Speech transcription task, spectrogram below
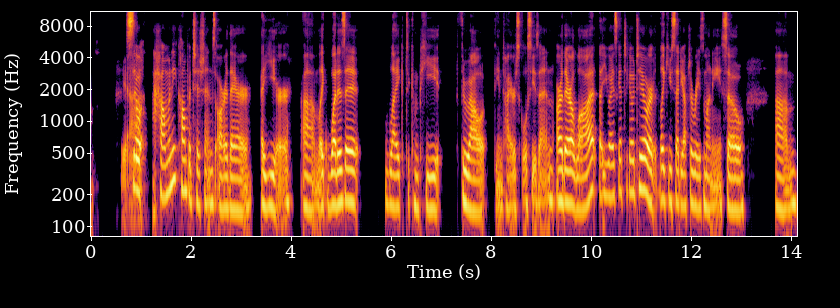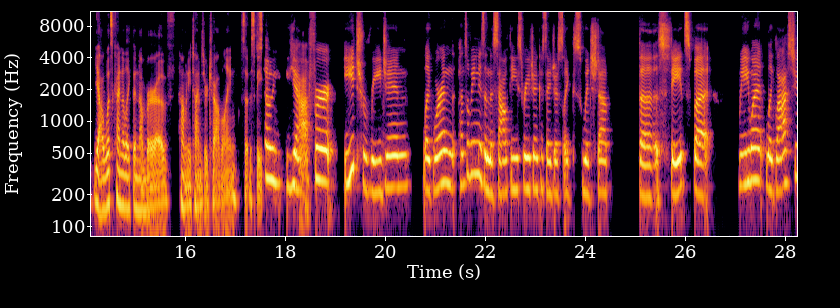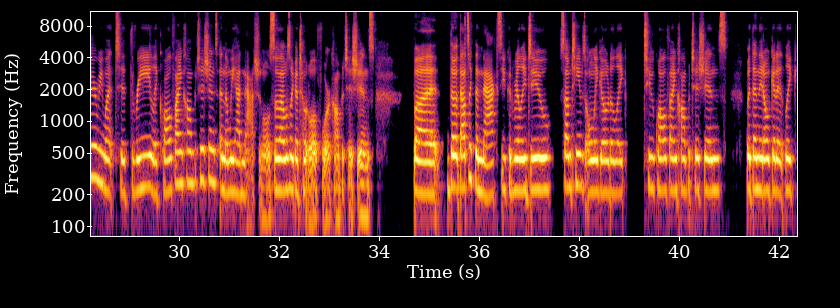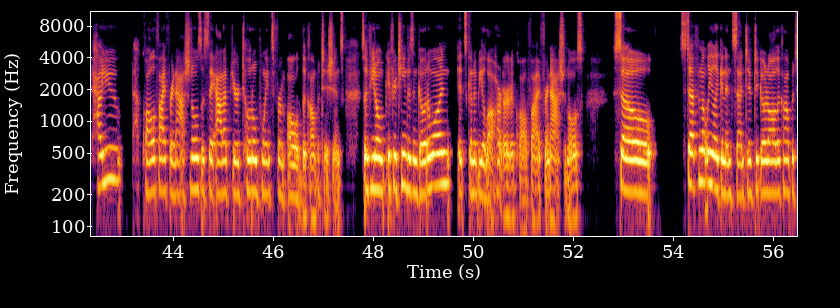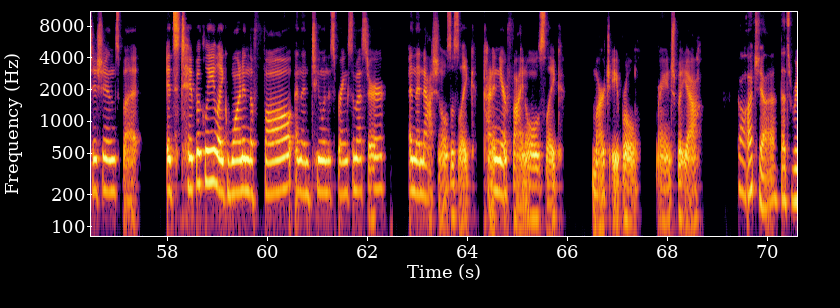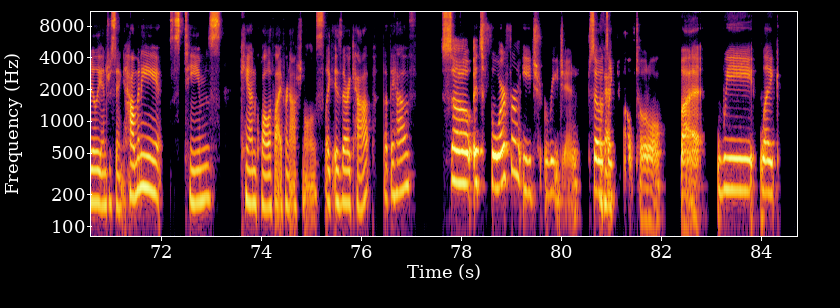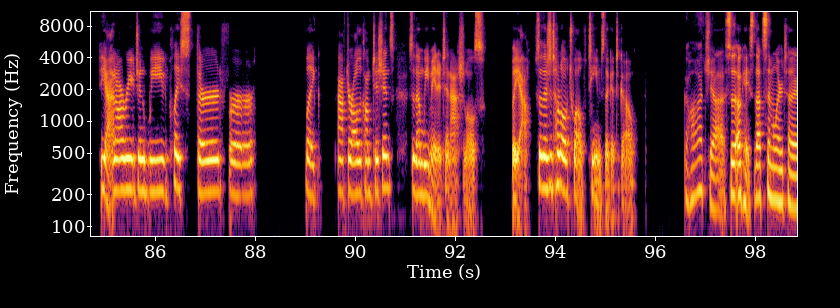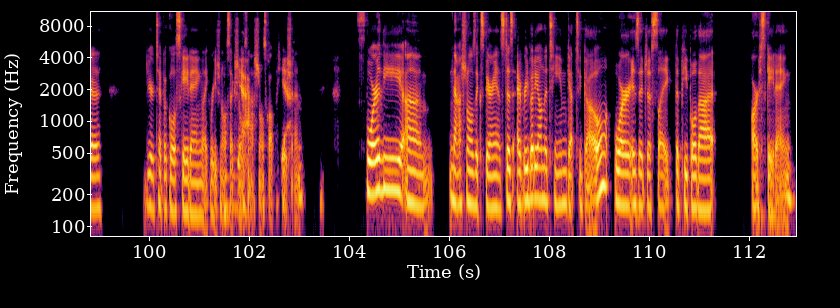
Yeah. So how many competitions are there a year? Um, like what is it like to compete throughout the entire school season. Are there a lot that you guys get to go to or like you said you have to raise money. So um yeah, what's kind of like the number of how many times you're traveling, so to speak? So yeah, for each region, like we're in Pennsylvania's in the southeast region because they just like switched up the states, but we went like last year we went to three like qualifying competitions and then we had nationals so that was like a total of four competitions but the, that's like the max you could really do. Some teams only go to like two qualifying competitions, but then they don't get it. Like how you qualify for nationals is they add up your total points from all of the competitions. So if you don't, if your team doesn't go to one, it's going to be a lot harder to qualify for nationals. So it's definitely like an incentive to go to all the competitions, but it's typically like one in the fall and then two in the spring semester and then nationals is like kind of near finals like march april range but yeah. Gotcha. That's really interesting. How many teams can qualify for nationals? Like is there a cap that they have? So it's four from each region so okay. it's like 12 total but we like yeah in our region we place third for like after all the competitions. So then we made it to nationals. But yeah, so there's a total of 12 teams that get to go. Gotcha. So okay, so that's similar to your typical skating like regional sectionals yeah. nationals qualification. Yeah. For the um nationals experience, does everybody on the team get to go or is it just like the people that are skating?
